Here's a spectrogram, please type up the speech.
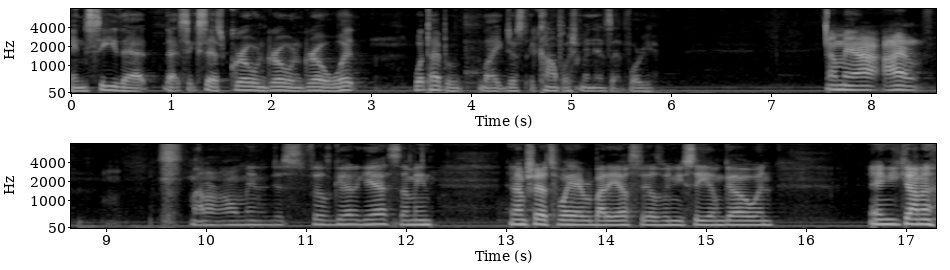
and see that that success grow and grow and grow what what type of like just accomplishment is that for you I mean, I, I, I don't know. I mean, it just feels good, I guess. I mean, and I'm sure that's the way everybody else feels when you see them go and and you kind of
